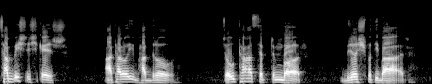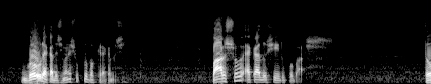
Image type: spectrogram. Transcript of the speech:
ছাব্বিশ ঋষিকেশ, আঠারোই ভাদ্র, চৌঠা সেপ্টেম্বর, বৃহস্পতিবার, গৌর একাদশী মানে শুক্লপক্ষের একাদশী। পার্শ্ব একাদশীর উপবাস। তো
